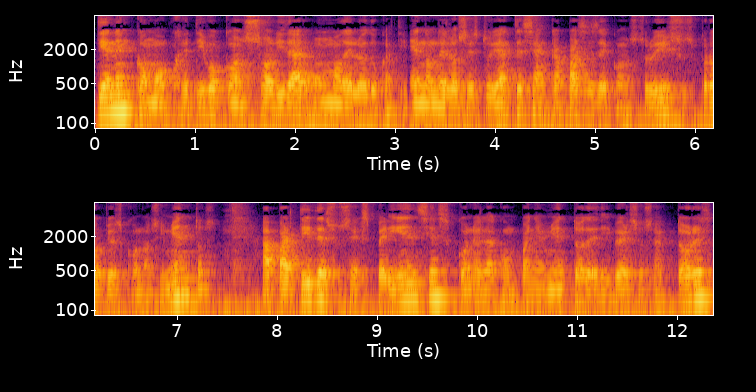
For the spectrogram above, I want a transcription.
tienen como objetivo consolidar un modelo educativo en donde los estudiantes sean capaces de construir sus propios conocimientos a partir de sus experiencias con el acompañamiento de diversos actores,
